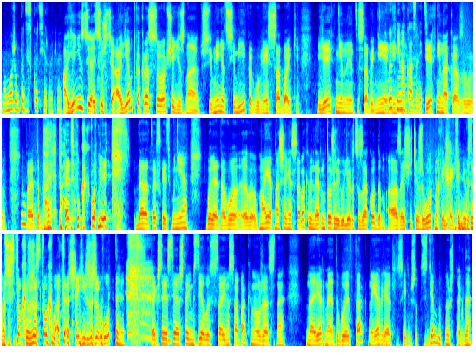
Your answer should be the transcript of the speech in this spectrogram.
Мы можем подискутировать на это. А я не знаю. Слушайте, а я вот как раз вообще не знаю. Потому что у меня нет семьи, как бы у меня есть собаки. И я их не, это самое, не, и вы их не, не наказываете? Я их не наказываю. Ну, поэтому, поэтому как бы мне, да, так сказать, мне, более того, э, мои отношения с собаками, наверное, тоже регулируются законом о защите животных или каким-нибудь там жестоком отношении с животными. Так что если я что-нибудь сделаю со своими собаками ужасное, наверное, это будет так, но я вряд ли с этим что-то сделаю, потому что тогда...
